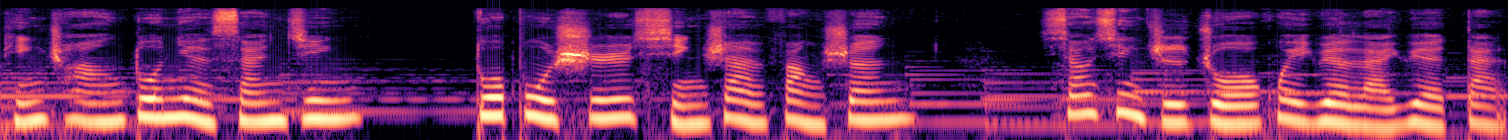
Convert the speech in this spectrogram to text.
平常多念三经。多布施、行善、放生，相信执着会越来越淡，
